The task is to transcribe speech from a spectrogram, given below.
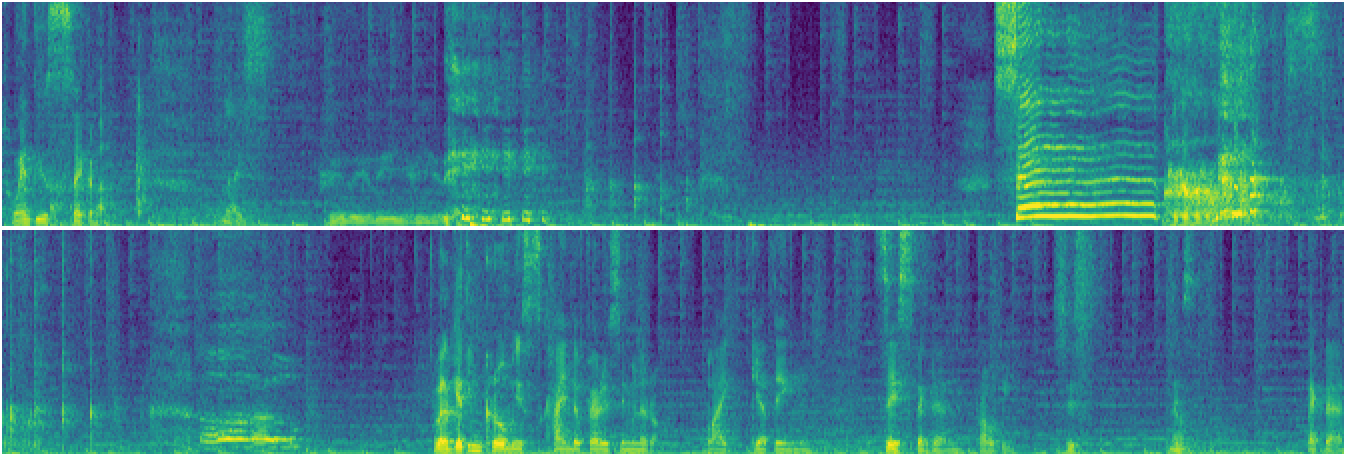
20 second. Nice. Really, really, really. oh. Well, getting Chrome is kind of very similar, like getting this back then, probably. Sis? No? This. Back then.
